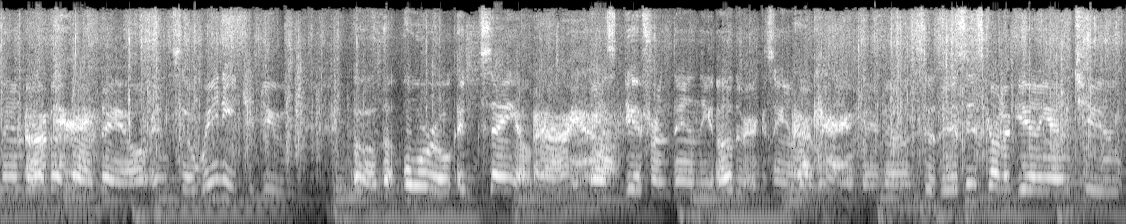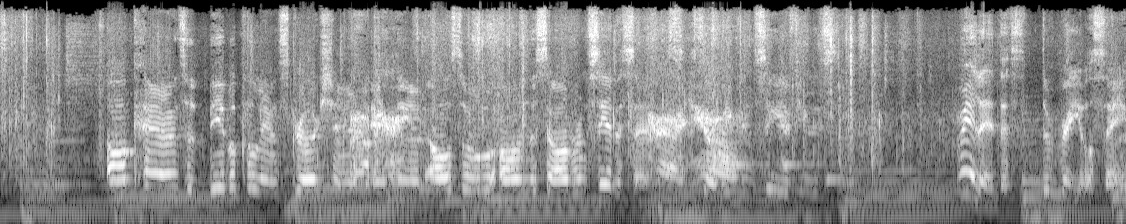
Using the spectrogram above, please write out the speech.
Linda, but not now. And so we need to do uh, the oral exam. And yeah. that's different than the other exam that we Okay. did, Linda. So this is gonna get into all kinds of biblical instruction and then also on the sovereign citizen. Good, So we can see if you really the, the real thing,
